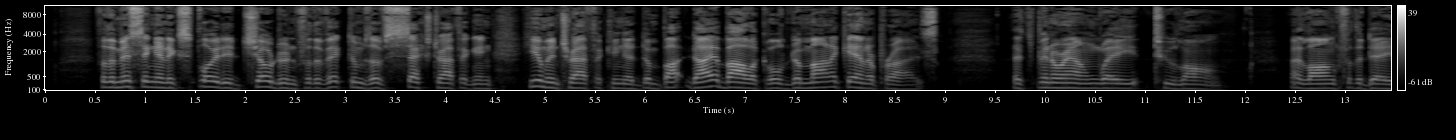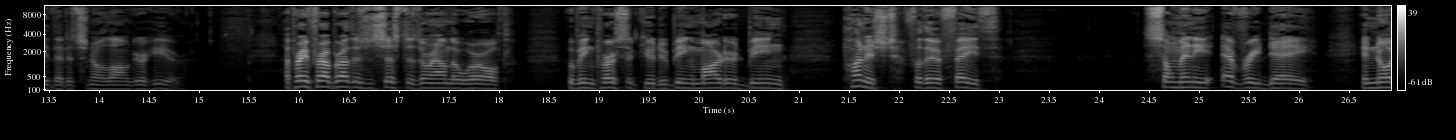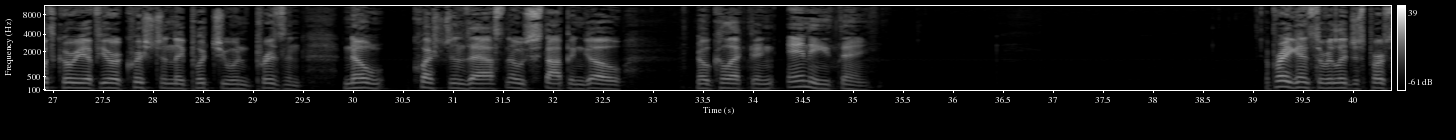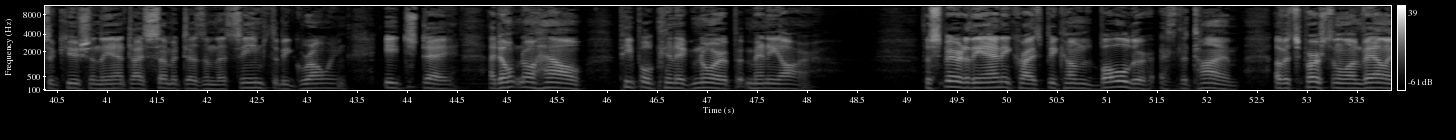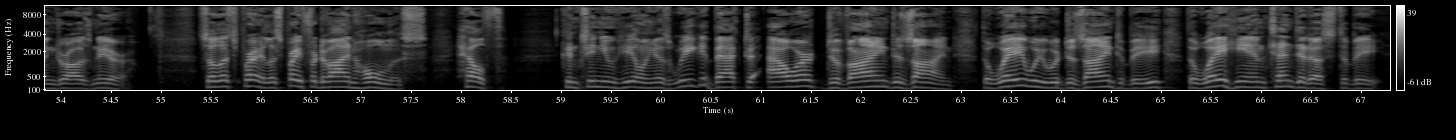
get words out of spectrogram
for the missing and exploited children, for the victims of sex trafficking, human trafficking, a diabolical, demonic enterprise that's been around way too long. I long for the day that it's no longer here. I pray for our brothers and sisters around the world who are being persecuted, being martyred, being punished for their faith. So many every day. In North Korea, if you're a Christian, they put you in prison. No questions asked, no stop and go, no collecting anything. I pray against the religious persecution, the anti Semitism that seems to be growing each day. I don't know how people can ignore it, but many are. The spirit of the Antichrist becomes bolder as the time of its personal unveiling draws near. So let's pray. Let's pray for divine wholeness, health, continue healing as we get back to our divine design, the way we were designed to be, the way He intended us to be.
